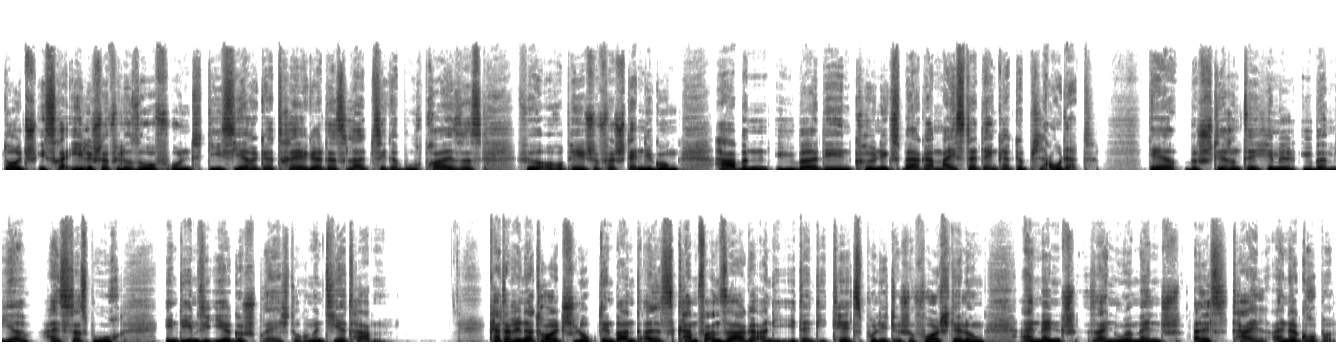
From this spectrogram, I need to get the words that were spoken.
deutsch-israelischer Philosoph und diesjähriger Träger des Leipziger Buchpreises für europäische Verständigung, haben über den Königsberger Meisterdenker geplaudert. Der bestirnte Himmel über mir heißt das Buch, in dem sie ihr Gespräch dokumentiert haben. Katharina Teutsch lobt den Band als Kampfansage an die identitätspolitische Vorstellung, ein Mensch sei nur Mensch als Teil einer Gruppe.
